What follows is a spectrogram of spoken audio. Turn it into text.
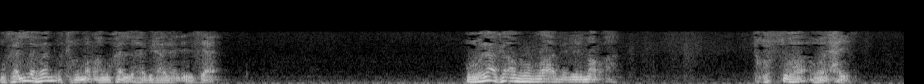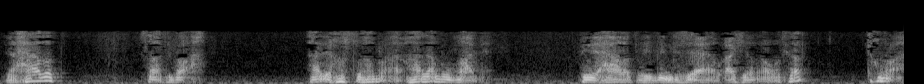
مكلفا وتكون المرأة مكلفة بهذا الإنزال وهناك أمر رابع للمرأة يخصها هو الحيض. إذا حاضت صارت امرأة. هذا يخصها امرأة هذا أمر رابع. فإذا حاضت وهي بنت تسع أو عشر أو أكثر تكون امرأة.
